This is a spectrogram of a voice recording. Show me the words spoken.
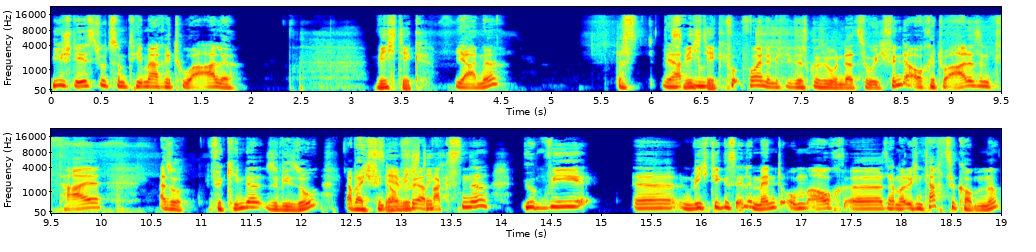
Wie stehst du zum Thema Rituale? Wichtig. Ja, ne? Das, wir Ist hatten wichtig. vorher nämlich die Diskussion dazu. Ich finde auch Rituale sind total, also für Kinder sowieso, aber ich finde auch für wichtig. Erwachsene irgendwie äh, ein wichtiges Element, um auch, äh, sag mal, durch den Tag zu kommen, ne?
